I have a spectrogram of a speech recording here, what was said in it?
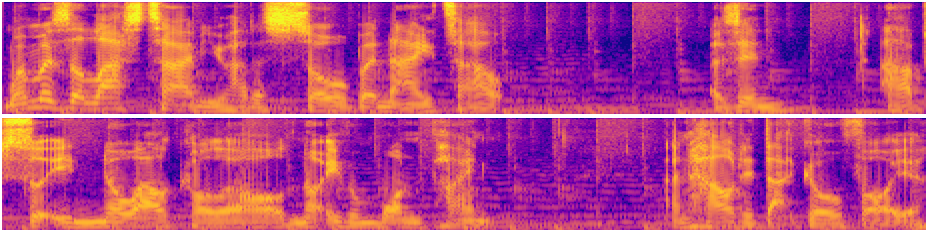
When was the last time you had a sober night out? As in, absolutely no alcohol at all, not even one pint. And how did that go for you?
